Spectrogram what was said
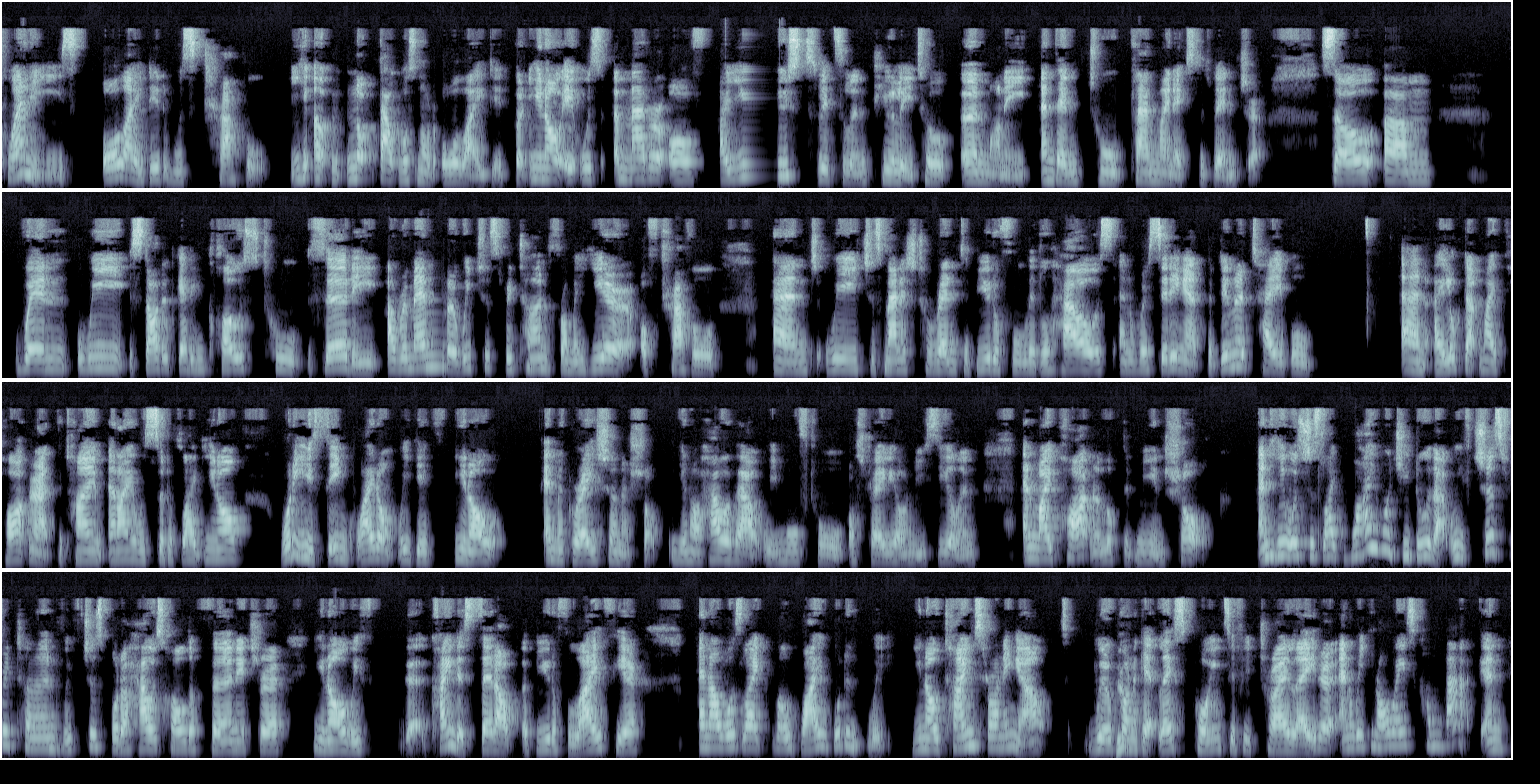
20s, all I did was travel. Not that was not all I did, but you know, it was a matter of I used Switzerland purely to earn money and then to plan my next adventure. So um, when we started getting close to 30, I remember we just returned from a year of travel and we just managed to rent a beautiful little house and we're sitting at the dinner table. And I looked at my partner at the time and I was sort of like, you know, what do you think? Why don't we give, you know, immigration a shot? You know, how about we move to Australia or New Zealand? And my partner looked at me in shock and he was just like, why would you do that? We've just returned. We've just bought a household of furniture. You know, we've uh, kind of set up a beautiful life here. And I was like, well, why wouldn't we? You know, time's running out. We're yeah. going to get less points if we try later and we can always come back. And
